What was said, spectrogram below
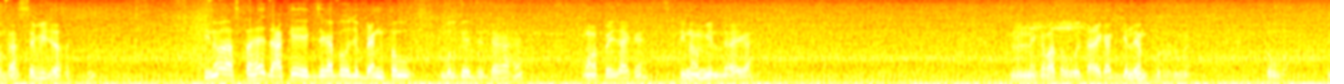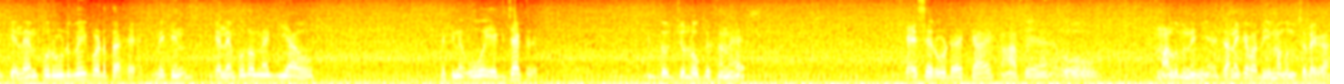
उधर से भी जा सकते हैं। तीनों रास्ता है, जाके एक जगह पे वो जो बैंगतोल बोल के जो जगह है, वहाँ पे जाके तीनों मिल जाएगा। मिलने के बाद वो जाएगा गेलेमपुर रोड में। तो गेलेमपुर रोड में ही पड़ता है, लेकिन गेलेमपुर तो मैं गया हूँ। लेकिन वो एग्जैक्ट जो लोकेशन है, कैसे रोड है, क्या है, कहाँ पे है, वो मालूम नहीं है, जाने के बाद ही मालूम चलेगा।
